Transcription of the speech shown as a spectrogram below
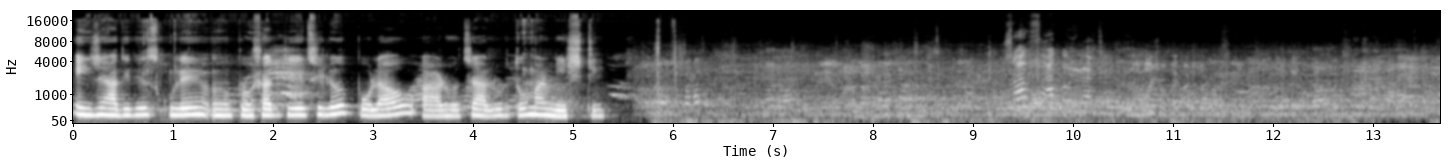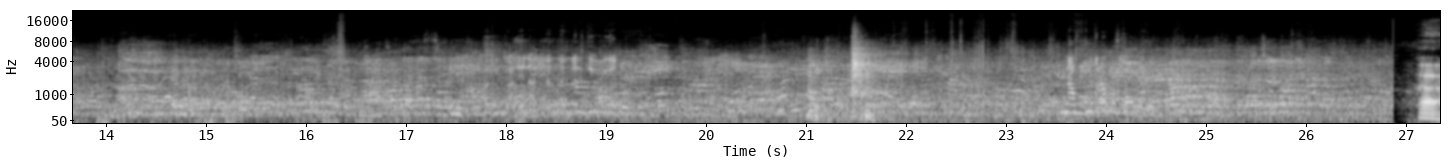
এই যে আদিদের স্কুলে প্রসাদ দিয়েছিল পোলাও আর হচ্ছে আলুর দম আর মিষ্টি। হয়ে হ্যাঁ।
